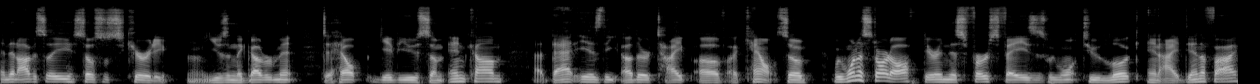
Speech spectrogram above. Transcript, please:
And then obviously, Social Security, uh, using the government to help give you some income. Uh, that is the other type of account. So we want to start off during this first phase is we want to look and identify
